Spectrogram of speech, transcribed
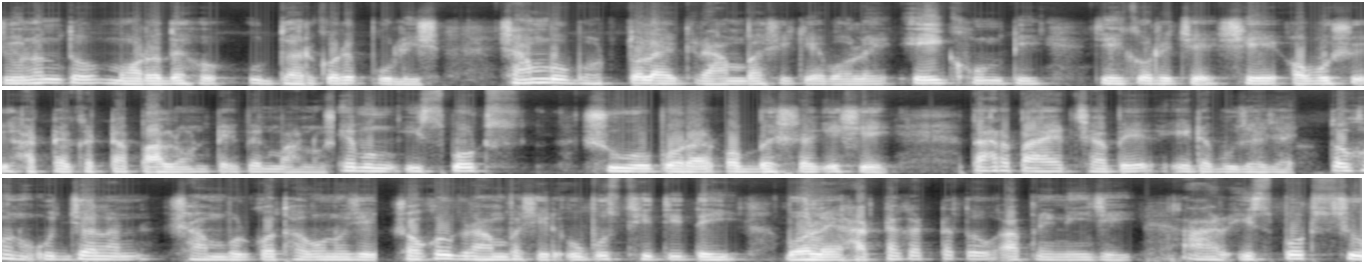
ঝুলন্ত মরদেহ উদ্ধার করে পুলিশ। শাম্বু বটতলায় গ্রামবাসীকে বলে, এই খুনটি যে করেছে, সে অবশ্যই হাট্টাকাট্টা পালন টাইপের মানুষ এবং স্পোর্টস শুও পরার অভ্যাস রাখে সে। তার পায়ের ছাপে এটা বোঝা যায়। তখন উজ্জ্বলান শাম্বুর কথা অনুযায়ী সকল গ্রামবাসীর উপস্থিতিতেই বলে হাট্টাকাট্টা তো আপনি নিজেই। আর স্পোর্টস শু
